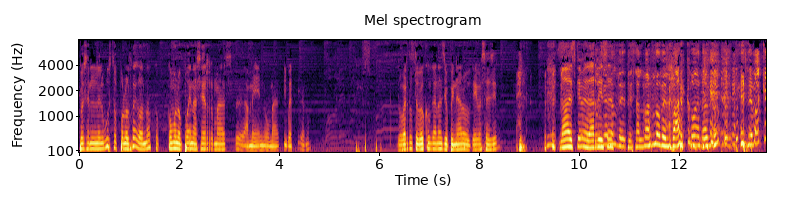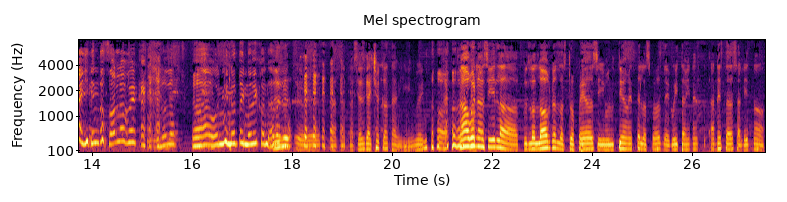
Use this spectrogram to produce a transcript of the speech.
pues en el gusto por los juegos, ¿no? C- Cómo lo pueden hacer más eh, ameno, más divertido, ¿no? Roberto, te veo con ganas de opinar o qué ibas a decir. No, es que me da risa. De, de salvarlo del barco a David. Se va cayendo solo, güey. No, no. Ah, un minuto y no dijo nada. Eh, no, no, no seas gacho con David, güey. No, bueno, sí, lo- pues los logros, los trofeos y últimamente los juegos de Wii también han, han estado saliendo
